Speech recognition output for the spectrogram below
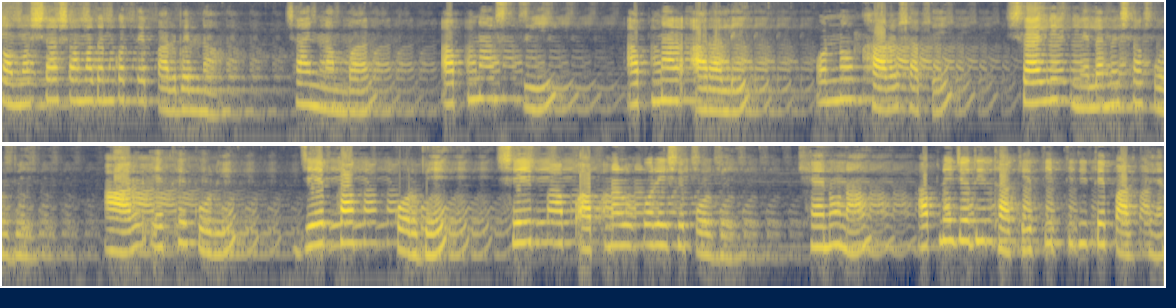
সমস্যা সমাধান করতে পারবেন না। চার নাম্বার, আপনার স্ত্রী আপনার আড়ালে অন্য কারও সাথে শারীরিক মেলামেশা করবে। আর এতে করে যে পাপ করবে, সেই পাপ আপনার উপরে এসে পড়বে। কেননা, আপনি যদি তাকে তৃপ্তি দিতে পারতেন,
